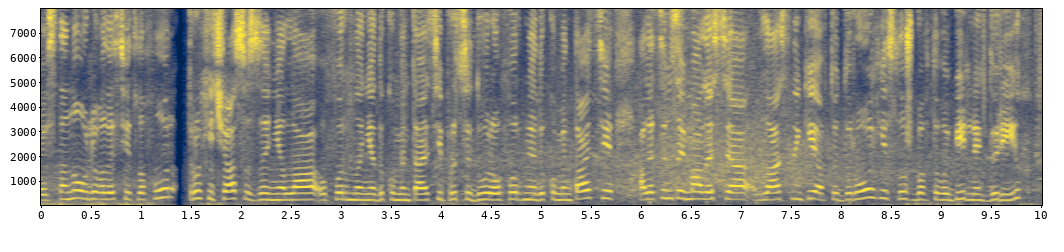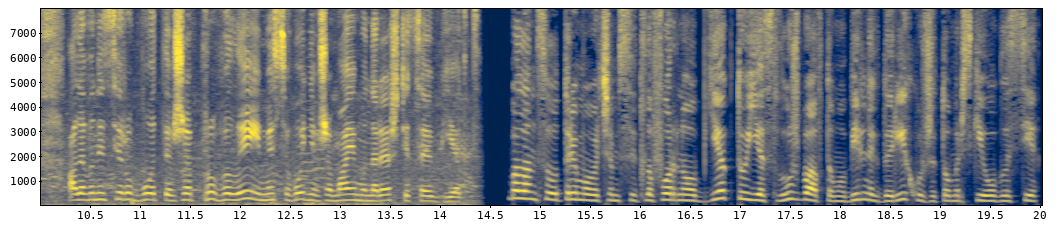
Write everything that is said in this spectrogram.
е, встановлювали світлофор. Трохи часу зайняла оформлення документації, процедура оформлення документації, але цим займалися власники автодороги, служба автомобільних доріг. Але вони ці роботи вже провели, і ми сьогодні вже маємо нарешті цей об'єкт. Балансоутримувачем світлофорного об'єкту є служба автомобільних доріг у Житомирській області.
